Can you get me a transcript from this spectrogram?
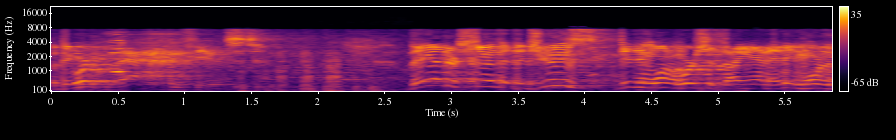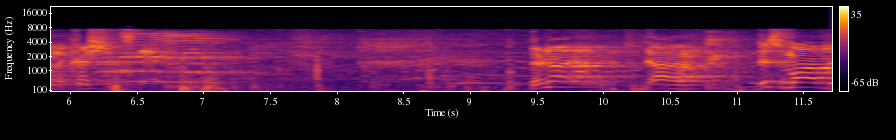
but they weren't that confused. They understood that the Jews didn't want to worship Diana any more than the Christians did. They're not, uh, this mob,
